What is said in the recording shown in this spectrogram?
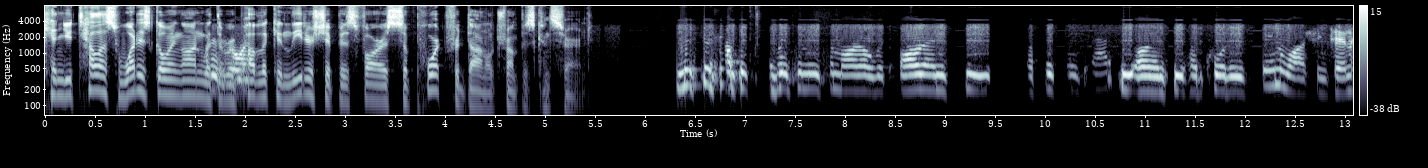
can you tell us what is going on with the Republican leadership as far as support for Donald Trump is concerned? Mr. Trump is scheduled to meet tomorrow with RNC officials at the RNC headquarters in Washington.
